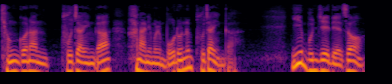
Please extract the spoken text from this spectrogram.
경건한 부자인가 하나님을 모르는 부자인가 이 문제에 대해서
